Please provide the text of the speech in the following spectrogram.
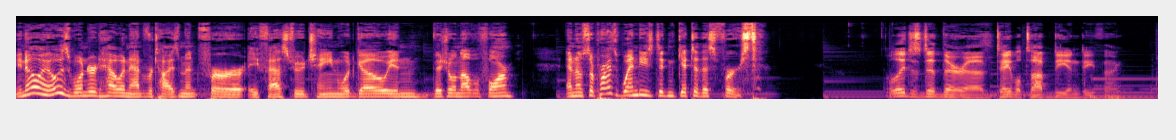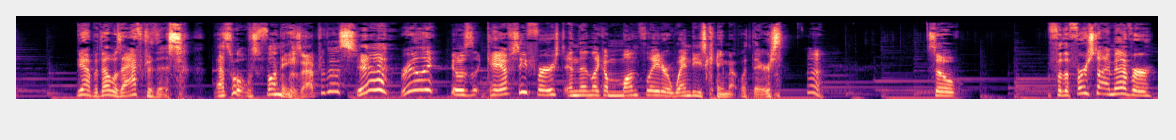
You know, I always wondered how an advertisement for a fast food chain would go in visual novel form. And I'm surprised Wendy's didn't get to this first. Well, they just did their uh, tabletop D and D thing. Yeah, but that was after this. That's what was funny. Was after this? Yeah, really? It was KFC first, and then like a month later, Wendy's came out with theirs. Huh. So, for the first time ever,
